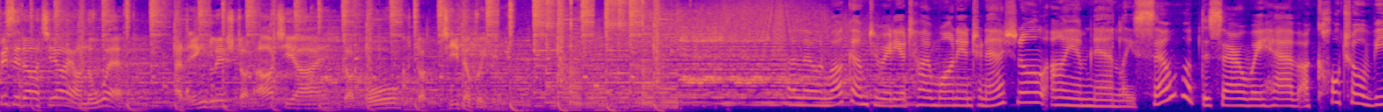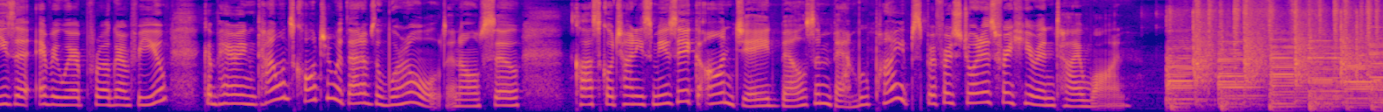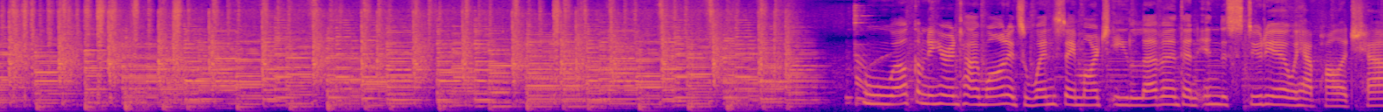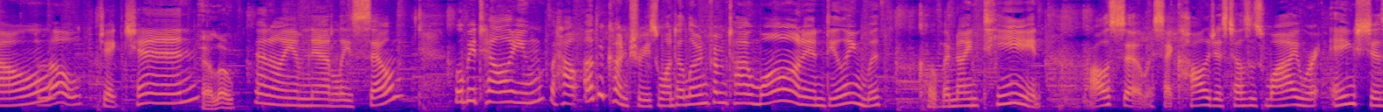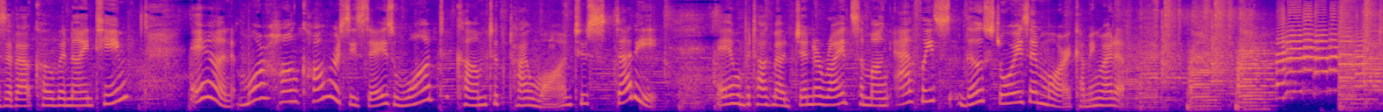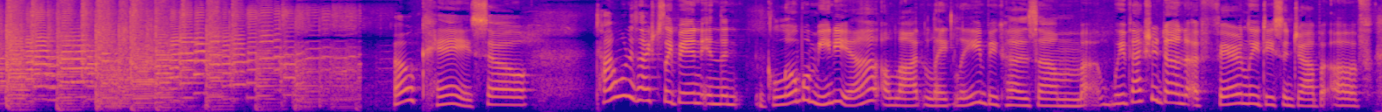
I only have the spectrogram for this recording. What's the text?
Visit RTI on the web at english.rti.org.tw. Hello and welcome to Radio Taiwan International. I am Natalie So. Up this hour, we have a cultural visa everywhere program for you, comparing Taiwan's culture with that of the world, and also classical Chinese music on jade bells and bamboo pipes. But first, join us for Here in Taiwan. Welcome to Here in Taiwan. It's Wednesday, March 11th, and in the studio we have Paula Chow. Hello. Jake Chen. Hello. And I am Natalie So. We'll be telling you how other countries want to learn from Taiwan in dealing with COVID 19. Also, a psychologist tells us why we're anxious about COVID 19. And more Hong Kongers these days want to come to Taiwan to study. And we'll be talking about gender rights among athletes, those stories and more coming right up. Okay, so Taiwan has actually been in the global media a lot lately because um, we've actually done a fairly decent job of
